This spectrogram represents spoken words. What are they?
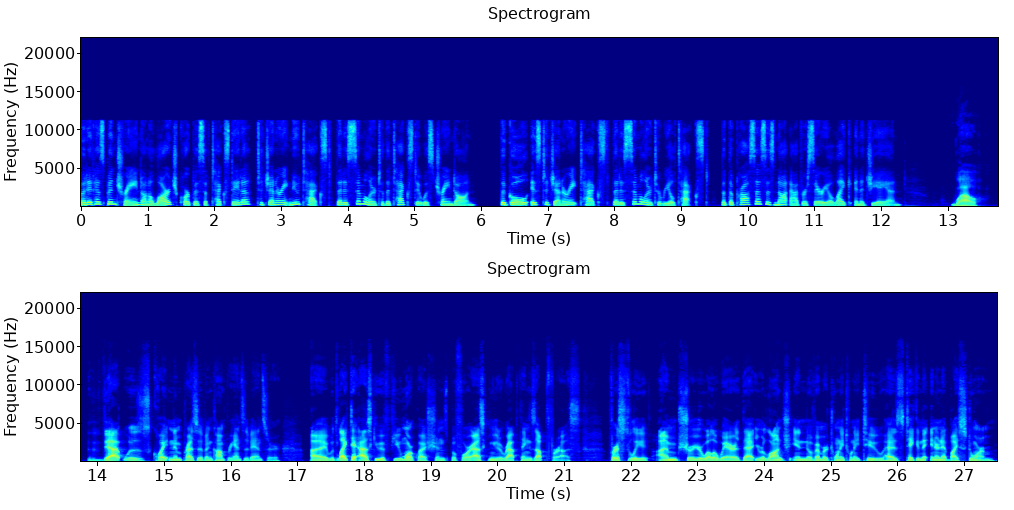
but it has been trained on a large corpus of text data to generate new text that is similar to the text it was trained on. The goal is to generate text that is similar to real text, but the process is not adversarial like in a GAN. Wow, that was quite an impressive and comprehensive answer. I would like to ask you a few more questions before asking you to wrap things up for us. Firstly, I'm sure you're well aware that your launch in November 2022 has taken the internet by storm.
